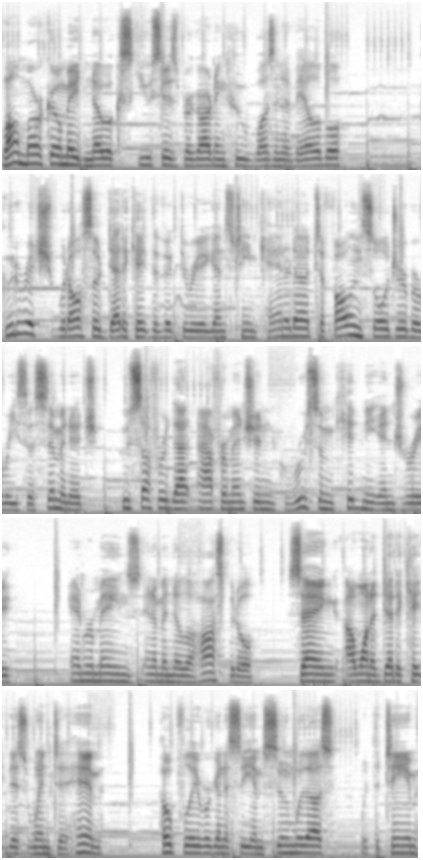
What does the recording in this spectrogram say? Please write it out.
While Marko made no excuses regarding who wasn't available, Guduric would also dedicate the victory against Team Canada to fallen soldier Borisa Simanic, who suffered that aforementioned gruesome kidney injury and remains in a Manila hospital, saying, I want to dedicate this win to him. Hopefully, we're going to see him soon with us, with the team.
